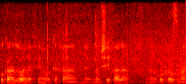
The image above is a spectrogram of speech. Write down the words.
פה כמה דברים יפים, אבל ככה נמשיך הלאה, אין לנו כל כך זמן.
